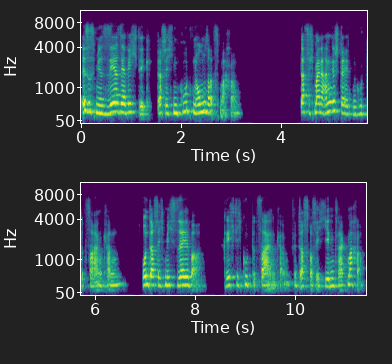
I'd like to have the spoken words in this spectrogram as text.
ist es mir sehr, sehr wichtig, dass ich einen guten Umsatz mache, dass ich meine Angestellten gut bezahlen kann und dass ich mich selber richtig gut bezahlen kann für das, was ich jeden Tag mache.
